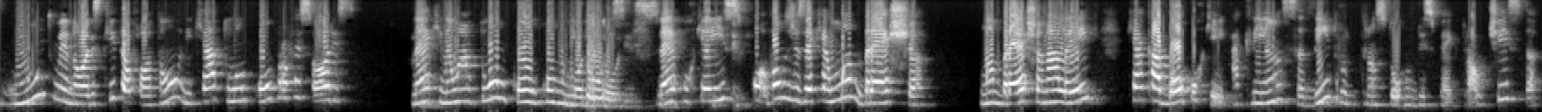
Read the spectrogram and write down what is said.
muito menores que Teoflotone que atuam com professores. Né, que não atuam com, com monitores, monitores né, porque isso, vamos dizer que é uma brecha, uma brecha na lei que acabou porque a criança, dentro do transtorno do espectro autista,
